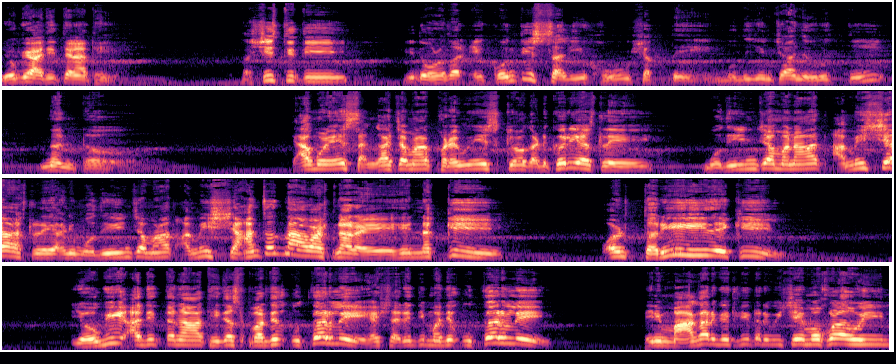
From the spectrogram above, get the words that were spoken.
योगी आदित्यनाथही तशी स्थिती? ही दोन हजार एकोणतीस साली होऊ शकते मोदीजींच्या निवृत्तीनंतर त्यामुळे संघाच्या मनात फडणवीस किंवा गडकरी असले मोदींच्या मनात अमित शहा असले आणि मोदींच्या मनात अमित शहांचंच नाव असणार आहे हे नक्की. पण तरीही देखील योगी आदित्यनाथ हे जर स्पर्धेत उतरले ह्या शर्यतीमध्ये उतरले त्यांनी माघार घेतली तर विषय मोकळा होईल.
